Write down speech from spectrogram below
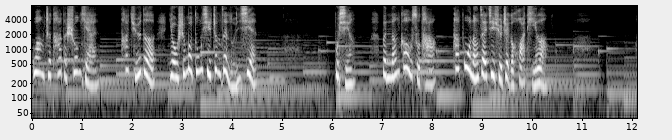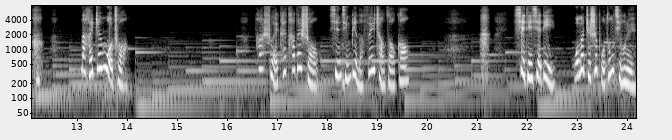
望着他的双眼，他觉得有什么东西正在沦陷。不行，本能告诉他，他不能再继续这个话题了。哼，那还真龌龊。他甩开他的手，心情变得非常糟糕。谢天谢地，我们只是普通情侣。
